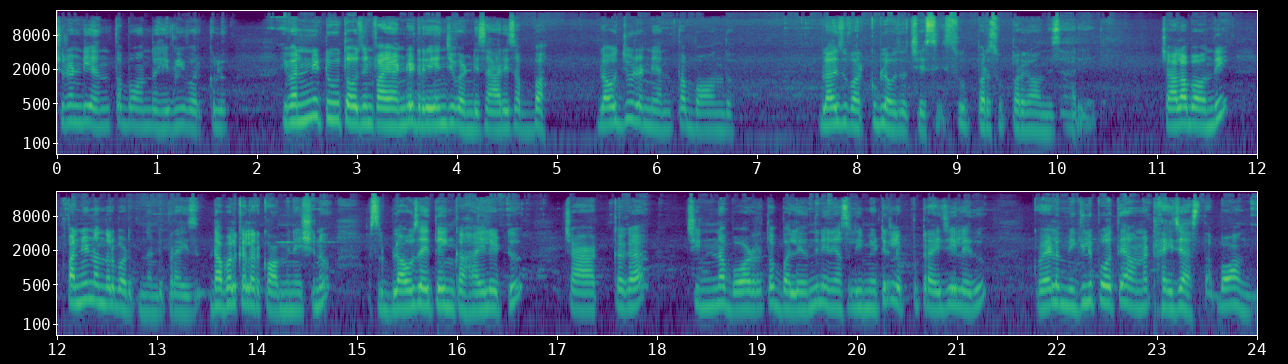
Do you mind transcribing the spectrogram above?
చూడండి ఎంత బాగుందో హెవీ వర్కులు. ఇవన్నీ two thousand five hundred range ఇవ్వండి శారీస్ అబ్బా బ్లౌజ్ చూడండి ఎంత బాగుందో. బ్లౌజ్ వర్క్ బ్లౌజ్ వచ్చేసి సూపర్ సూపర్గా ఉంది శారీ అయితే. చాలా బాగుంది. పన్నెండు వందలు పడుతుందండి ప్రైస్ డబల్ కలర్ కాంబినేషను. అసలు బ్లౌజ్ అయితే ఇంకా హైలైట్. చక్కగా చిన్న బార్డర్తో భలే ఉంది. నేను అసలు ఈ మెటీరియల్ ఎప్పుడు ట్రై చేయలేదు. ఒకవేళ మిగిలిపోతే ఏమన్నా ట్రై చేస్తా. బాగుంది.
